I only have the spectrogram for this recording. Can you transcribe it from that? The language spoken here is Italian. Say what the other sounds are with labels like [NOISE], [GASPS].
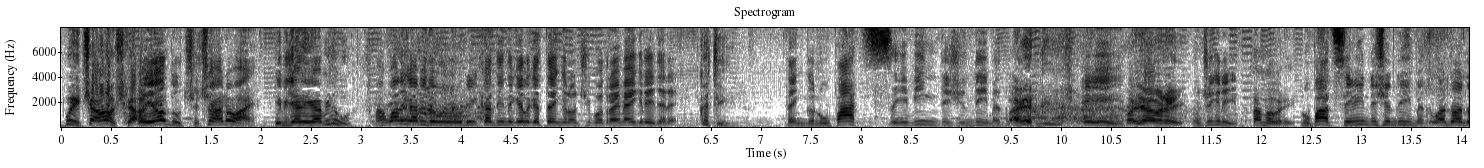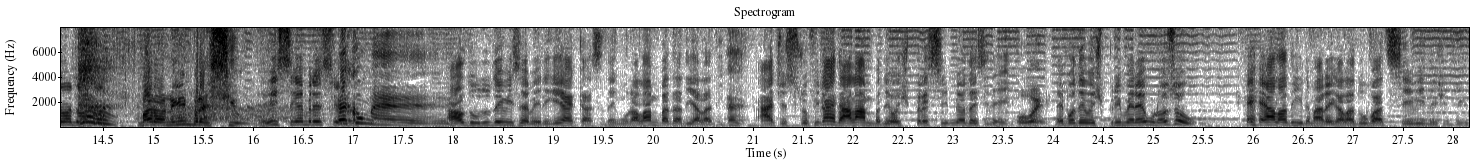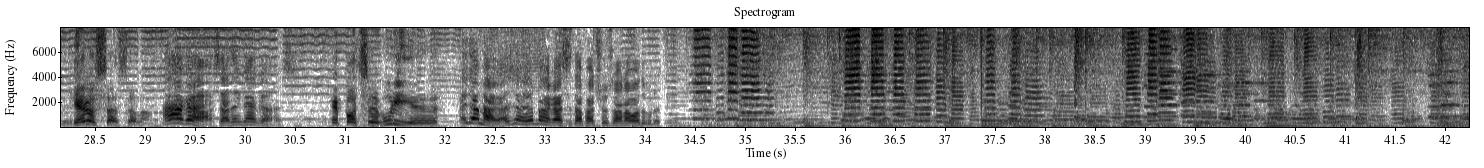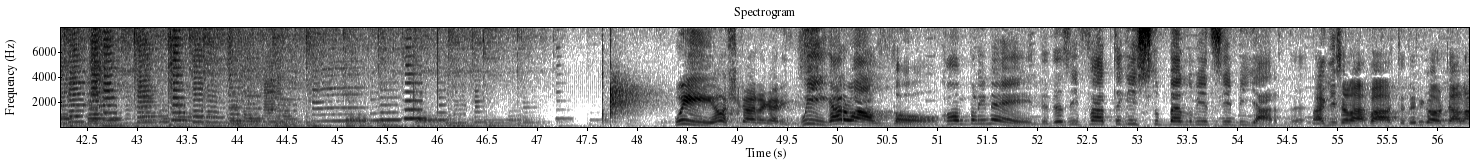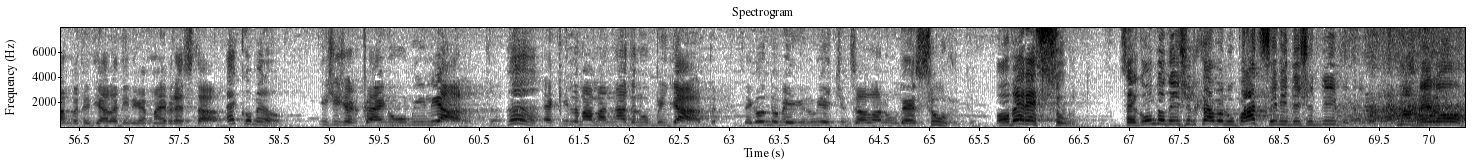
Ui, ciao Oscar! Ehi, Alduccio, ciao, dove vai? I capitoli? Ma quale capito, nei catini quelli che tengono non ci potrai mai credere? Che ti? Tengono pazzi 20 cm. Ma che dici? Ehi, Voglio vedere. non ci credo. Fammi vedere. Un pazzi 20 cm. Guarda, guarda, guarda. guarda. [GASPS] Maronna, che impressione! Hai visto che impressione? E com'è? Aldo, tu devi sapere che io a casa tengo una lampada di Aladino. Eh. Ah, c'è strofinata la lampada e ho espresso il mio desiderio. Oh, eh. Ne potevo esprimere uno solo. E Aladino mi ha regalato un pazzo di 20 cm. Che ero sta lampada? A casa, tengo a casa. E posso pure io? E chiama a casa, chiama a casa ti faccio usare una volta pure te. Ui, Oscar carissimo. Qui, caro Aldo, complimenti, ti sei fatto questo bello pezzo di biliardo. Ma chi se l'ha fatta? Ti ricordi la lampada di Aladino che mi hai prestato? E come no? Io ci cercai in un miliardo. Ah. E chi mi ha mandato in un biliardo? Secondo me che lui è in la nuda è assurdo. Ovvero è assurdo. Secondo te cercavano di 20 cm. Ma però,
